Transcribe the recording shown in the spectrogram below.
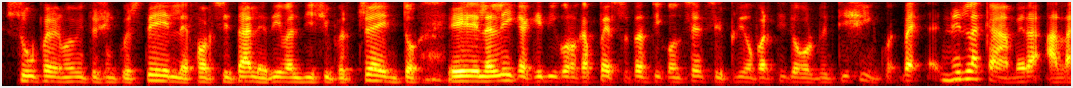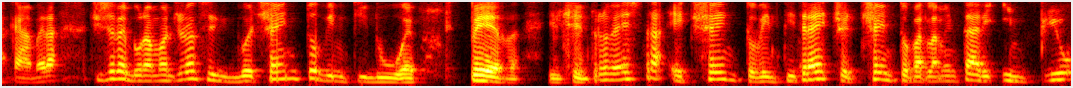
supera il Movimento 5 Stelle, Forza Italia arriva al 10% e la Lega che dicono che ha perso tanti consensi il primo partito col 25%. Beh, nella Camera, alla Camera, ci sarebbe una maggioranza di 222 per il centrodestra e 123, cioè 100 parlamentari in più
